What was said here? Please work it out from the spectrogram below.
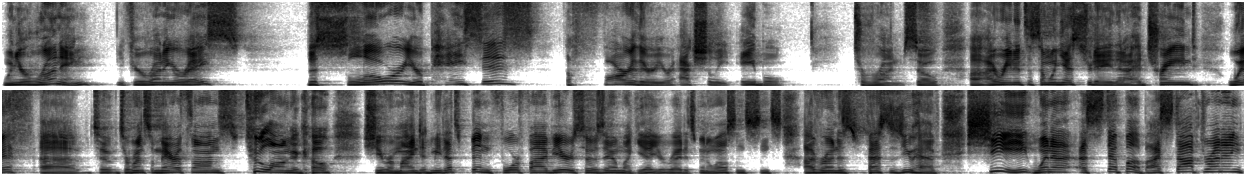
When you're running, if you're running a race, the slower your pace is, the farther you're actually able to run. So uh, I ran into someone yesterday that I had trained with uh, to, to run some marathons too long ago. She reminded me, that's been four or five years, Jose. I'm like, yeah, you're right. It's been a while since, since I've run as fast as you have. She went a, a step up. I stopped running.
